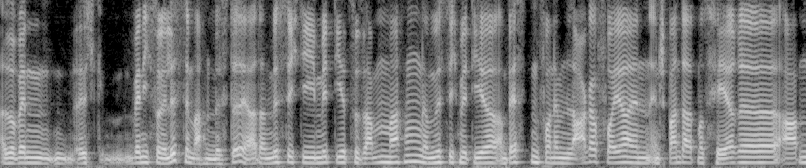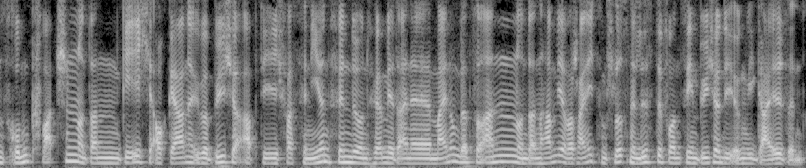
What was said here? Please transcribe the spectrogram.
Also wenn ich, wenn ich so eine Liste machen müsste, ja, dann müsste ich die mit dir zusammen machen. Dann müsste ich mit dir am besten von einem Lagerfeuer in entspannter Atmosphäre abends rumquatschen und dann gehe ich auch gerne über Bücher ab, die ich faszinierend finde und höre mir deine Meinung dazu an und dann haben wir wahrscheinlich zum Schluss eine Liste von zehn Büchern, die irgendwie geil sind.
